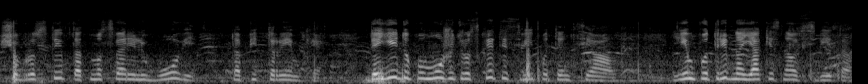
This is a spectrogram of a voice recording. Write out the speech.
щоб рости в атмосфері любові та підтримки, де їй допоможуть розкрити свій потенціал. Їм потрібна якісна освіта,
